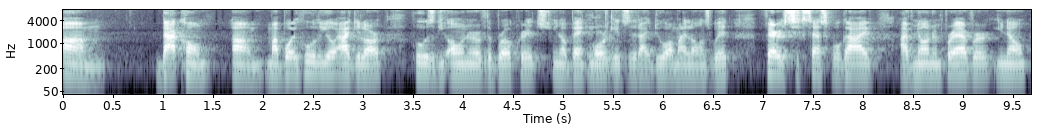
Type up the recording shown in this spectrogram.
um, back home. Um, my boy Julio Aguilar, who is the owner of the brokerage, you know, bank mortgage that I do all my loans with. Very successful guy. I've known him forever. You know,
